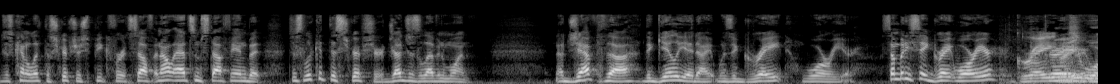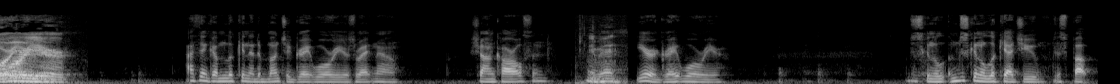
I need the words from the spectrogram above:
just kind of let the scripture speak for itself, and I'll add some stuff in, but just look at this scripture, Judges 11.1. Now, Jephthah, the Gileadite, was a great warrior. Somebody say great warrior. Great, Great warrior. warrior. I think I'm looking at a bunch of great warriors right now. Sean Carlson, Amen. you're a great warrior. I'm just gonna, I'm just gonna look at you just about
